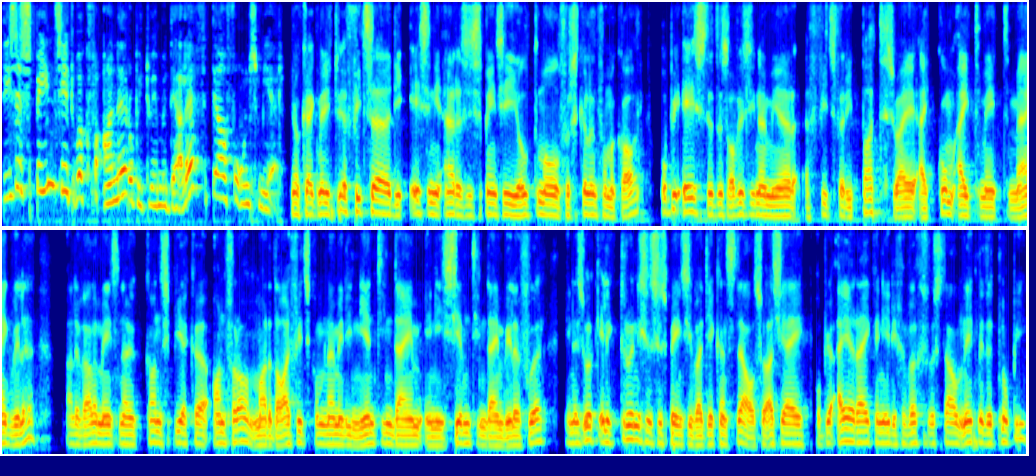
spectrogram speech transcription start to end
Die suspensie het ook verander op die twee modelle. Vertel vir ons meer. Ja, kyk met die twee fietses, die S en die R, is die suspensie heeltemal verskillend van mekaar. Op die S, dit is obviously nou meer 'n fiets vir die pad, so hy hy kom uit met magwiele alhoewel mense nou kan speke aanvra, maar daai fiets kom nou met die 19 duim en die 17 duim wiele voor en is ook elektroniese suspensie wat jy kan stel. So as jy op jou eie ry kan jy die gewig verstel net met 'n knoppie,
